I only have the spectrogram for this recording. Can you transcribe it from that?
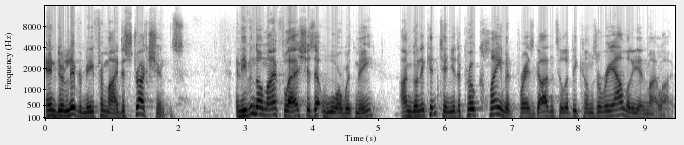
and delivered me from my destructions. And even though my flesh is at war with me, I'm going to continue to proclaim it, praise God, until it becomes a reality in my life.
